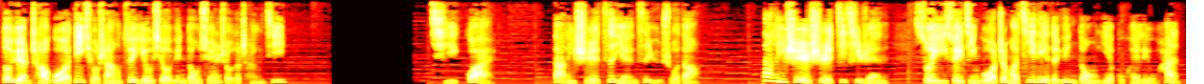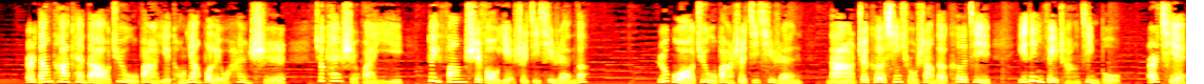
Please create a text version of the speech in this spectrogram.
都远超过地球上最优秀运动选手的成绩。奇怪，大力士自言自语说道：“大力士是机器人，所以虽经过这么激烈的运动也不会流汗。而当他看到巨无霸也同样不流汗时，就开始怀疑。”对方是否也是机器人呢？如果巨无霸是机器人，那这颗星球上的科技一定非常进步，而且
